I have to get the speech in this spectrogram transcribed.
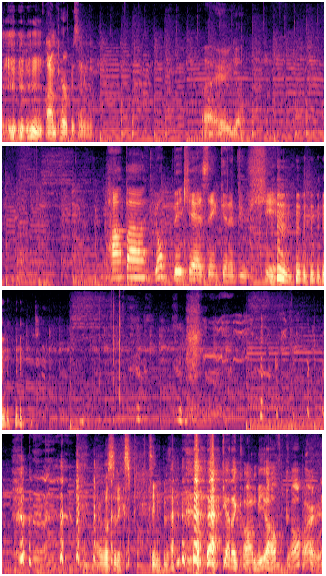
on purpose anyway. All right, here you go. Papa, your bitch ass ain't gonna do shit. I wasn't expecting that. that kind of caught me off guard.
